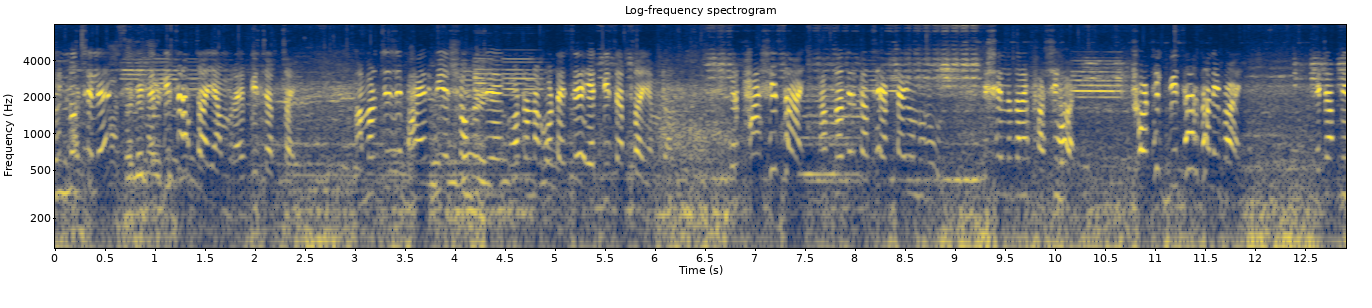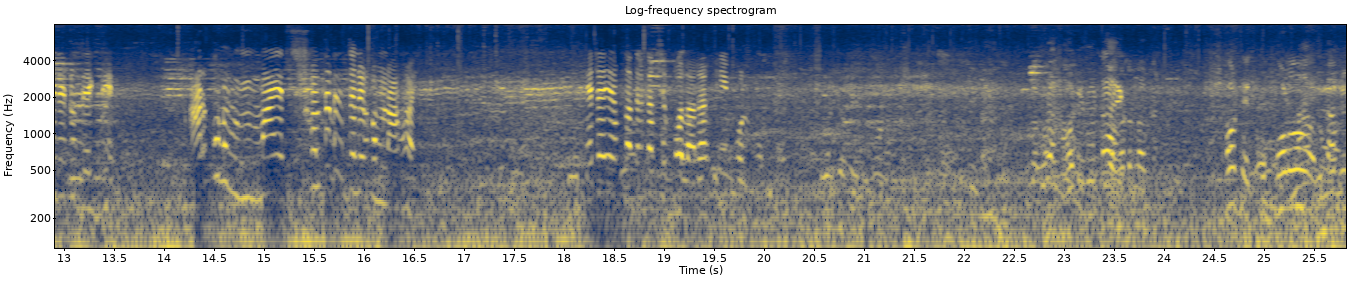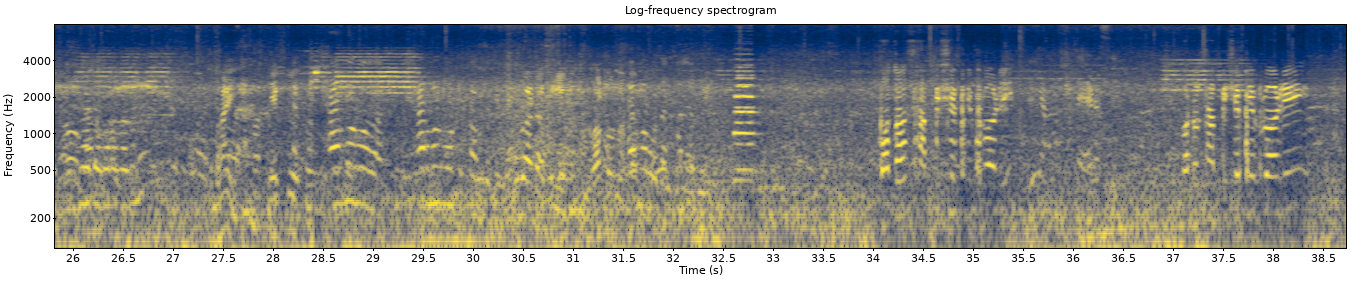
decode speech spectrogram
ভিন্ন ছেলে এর বিচার চাই আমরা বিচার চাই। আমার যে যে ভাইয়ের বিয়ের সঙ্গে যে ঘটনা ঘটেছে এর বিচার চাই আমরা। এর ফাঁসি চাই, আপনাদের কাছে একটাই অনুরোধ ছেলে জানে ফাঁসি হয়। সঠিক বিচার জানি ভাই, এটা আপনি একটু দেখবেন। আর কোনো মায়ের সন্তানের জন্য এরকম না হয়, এটাই আপনাদের কাছে বলার আর কি বলব। ভাই একটু গত ছাব্বিশে ফেব্রুয়ারি গত ছাব্বিশে ফেব্রুয়ারি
